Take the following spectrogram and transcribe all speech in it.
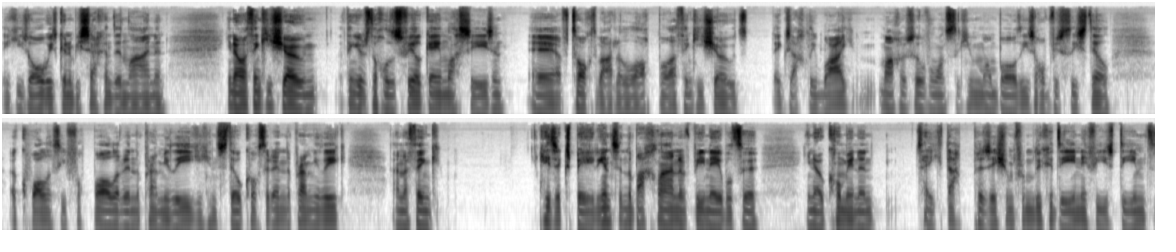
he's always going to be second in line. And you know, I think he's shown. I think it was the Huddersfield game last season. Uh, I've talked about it a lot, but I think he showed exactly why Marco Silva wants to keep him on board. He's obviously still a quality footballer in the Premier League. He can still cut it in the Premier League, and I think his experience in the back line of being able to, you know, come in and take that position from Luca Digne if he's deemed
